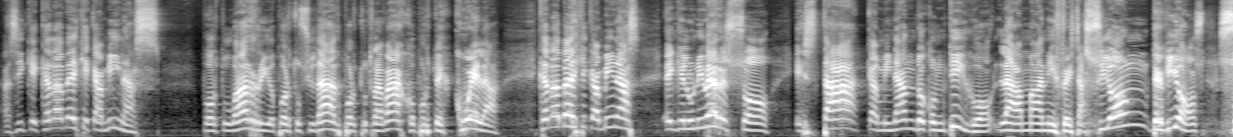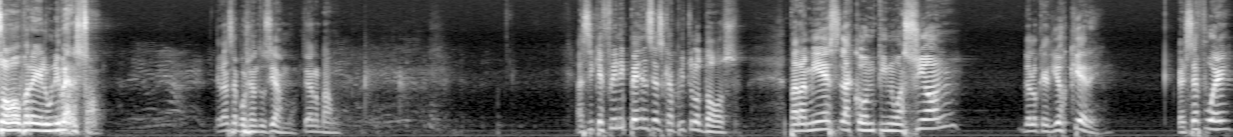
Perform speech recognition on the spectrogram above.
Así que cada vez que caminas por tu barrio, por tu ciudad, por tu trabajo, por tu escuela, cada vez que caminas en el universo, está caminando contigo la manifestación de Dios sobre el universo. Gracias por su entusiasmo. Ya nos vamos. Así que Filipenses capítulo 2 para mí es la continuación de lo que Dios quiere. Él se fue,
